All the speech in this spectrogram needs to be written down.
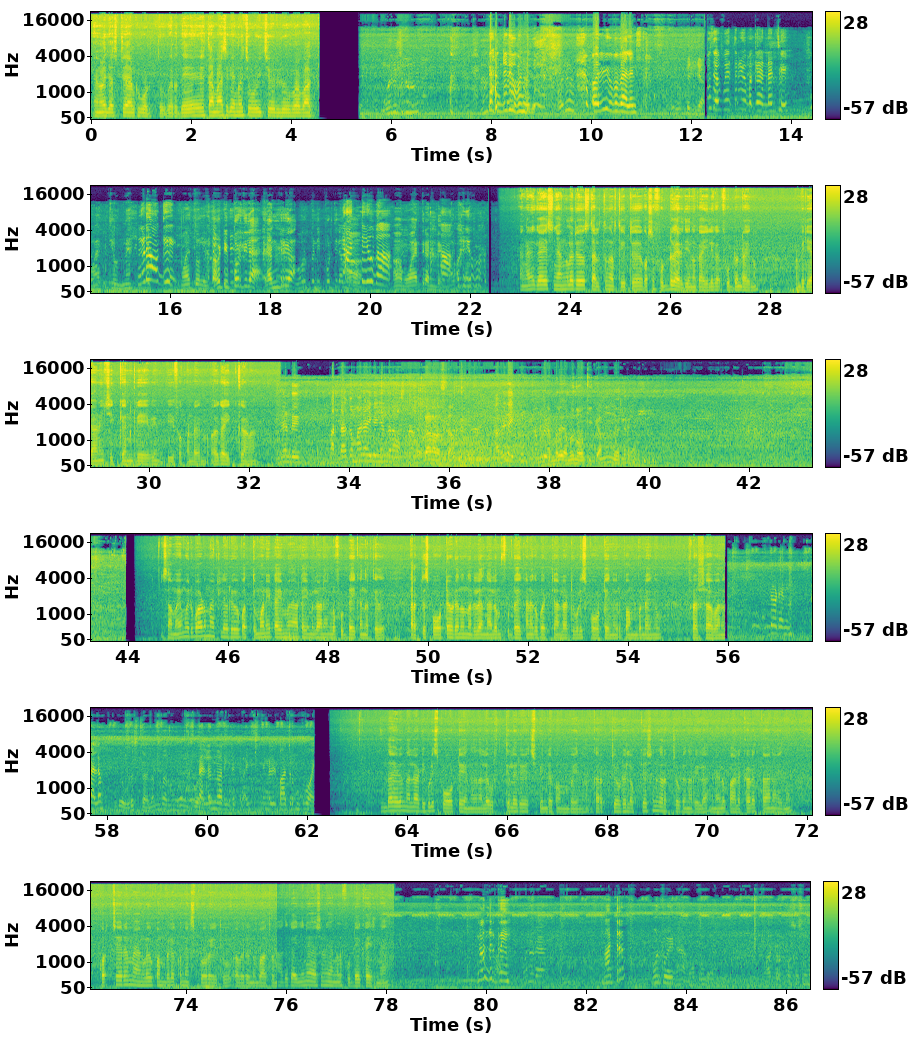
ഞങ്ങൾ ജസ്റ്റ് അയാൾക്ക് കൊടുത്തു. വെറുതെ തമാശക്ക് ഞങ്ങൾ ചോദിച്ചു ഒരു രൂപ ബാക്കി. രണ്ട് രൂപ ഉണ്ട്. ഒരു ഒരു രൂപ ബാലൻസ്. എത്ര രൂപക്ക് എണ്ണ അടിച്ചേ? രണ്ട് രൂപ. രണ്ട് രൂപ. ആ മൂവായിരത്തി രണ്ട് ആ ഒരു രൂപ. അങ്ങനെ ഗൈസ് ഞങ്ങളൊരു സ്ഥലത്ത് നിർത്തിയിട്ട് കുറച്ച് ഫുഡ് കരുതിയിരുന്നു. കയ്യിൽ ഫുഡ് ഉണ്ടായിരുന്നു. ബിരിയാണി ചിക്കൻ ഗ്രേവിയും ബീഫൊക്കെ ഉണ്ടായിരുന്നു. അത് കഴിക്കുകയാണ് ഇങ്ങനെയുണ്ട് ഭർത്താക്കന്മാരായി കഴിഞ്ഞാൽ എന്താണ് അവസ്ഥ? ഇതാണ് അവസ്ഥ. അവർ കഴിക്കും നമ്മൾ നോക്കിക്ക. സമയം ഒരുപാടൊന്നും ആയിട്ടില്ല. ഒരു പത്ത് മണി ടൈം ആ ടൈമിലാണ് ഞങ്ങൾ ഫുഡ് കഴിക്കാൻ നിർത്തിയത്. കറക്റ്റ് സ്പോട്ട് എവിടെയൊന്നും നല്ല എന്നാലും ഫുഡ് കഴിക്കാനൊക്കെ പറ്റിയ നല്ല അടിപൊളി സ്പോട്ട് ആയിരുന്നു. ഒരു പമ്പ് ഉണ്ടായിരുന്നു. ഫ്രഷ് ആവാനും. എന്തായാലും നല്ല അടിപൊളി സ്പോട്ട് ആയിരുന്നു. നല്ല വൃത്തിയുള്ള ഒരു എച്ച് പമ്പ് പമ്പായിരുന്നു കറക്റ്റ് എവിടെ? ലൊക്കേഷൻ കറക്റ്റ് എവിടെയെന്ന് അറിയില്ല. അങ്ങനെയാലും പാലക്കാട് എത്താനായിരുന്നു. കുറച്ച് നേരം ഞങ്ങൾ പമ്പിലൊക്കെ ഒന്ന് എക്സ്പ്ലോർ ചെയ്തു. അവരൊന്ന് ബാത്റൂം അത് കഴിഞ്ഞതിന് ശേഷമാണ് ഞങ്ങൾ ഫുഡ് കഴിക്കായിരുന്നത് ഇങ്ങ് വാട്ടർ പോയി. വാട്ടർ പ്രോസസ്സർ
